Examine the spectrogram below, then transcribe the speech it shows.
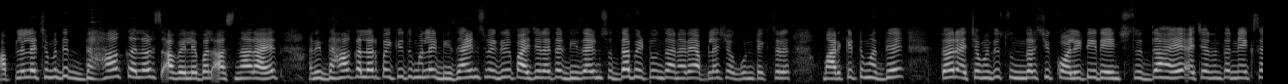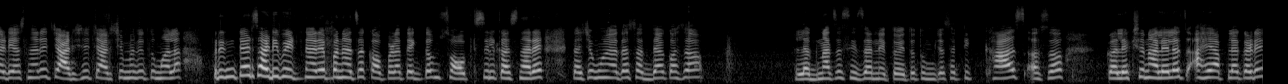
आपल्याला याच्यामध्ये दहा कलर्स अवेलेबल असणार आहेत आणि दहा कलरपैकी तुम्हाला डिझाईन्स वेगळे पाहिजे आहे तर डिझाईनसुद्धा भेटून जाणार आहे आपल्या शगुन टेक्स्टाईल मार्केटमध्ये तर याच्यामध्ये सुंदरशी क्वालिटी रेंजसुद्धा आहे. याच्यानंतर नेक्स्ट साडी असणार आहे. चारशे चारशेमध्ये तुम्हाला प्रिंटेड साडी भेटणार आहे. पण याचा कपडा तर एकदम सॉफ्ट सिल्क असणार आहे. त्याच्यामुळे आता सध्या कसं लग्नाचा सीझन येतो आहे तर तुमच्यासाठी खास असं कलेक्शन आलेलंच आहे आपल्याकडे.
